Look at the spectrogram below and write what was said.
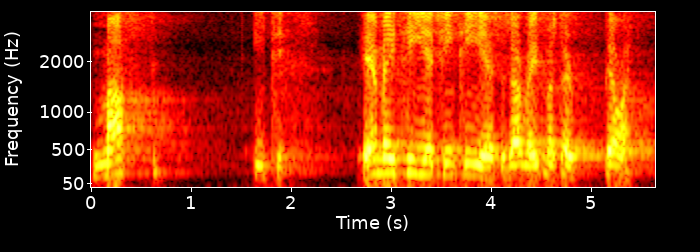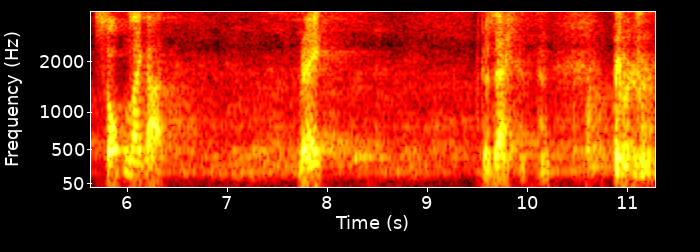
math etis. M A T H E T S. Is that right, Mr. Billy? Something like that. Right? Because I, I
